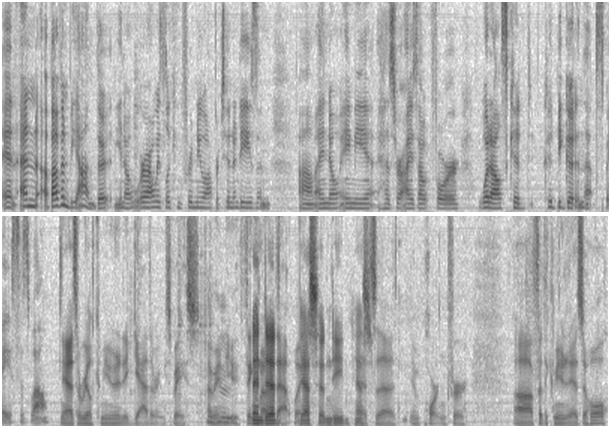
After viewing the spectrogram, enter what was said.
and and above and beyond, there, you know, we're always looking for new opportunities and. Um, I know Amy has her eyes out for what else could could be good in that space as well. Yeah, it's a real community gathering space. I mean, you think and about it that way. yes, indeed, yes. It's uh, important for uh, for the community as a whole.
